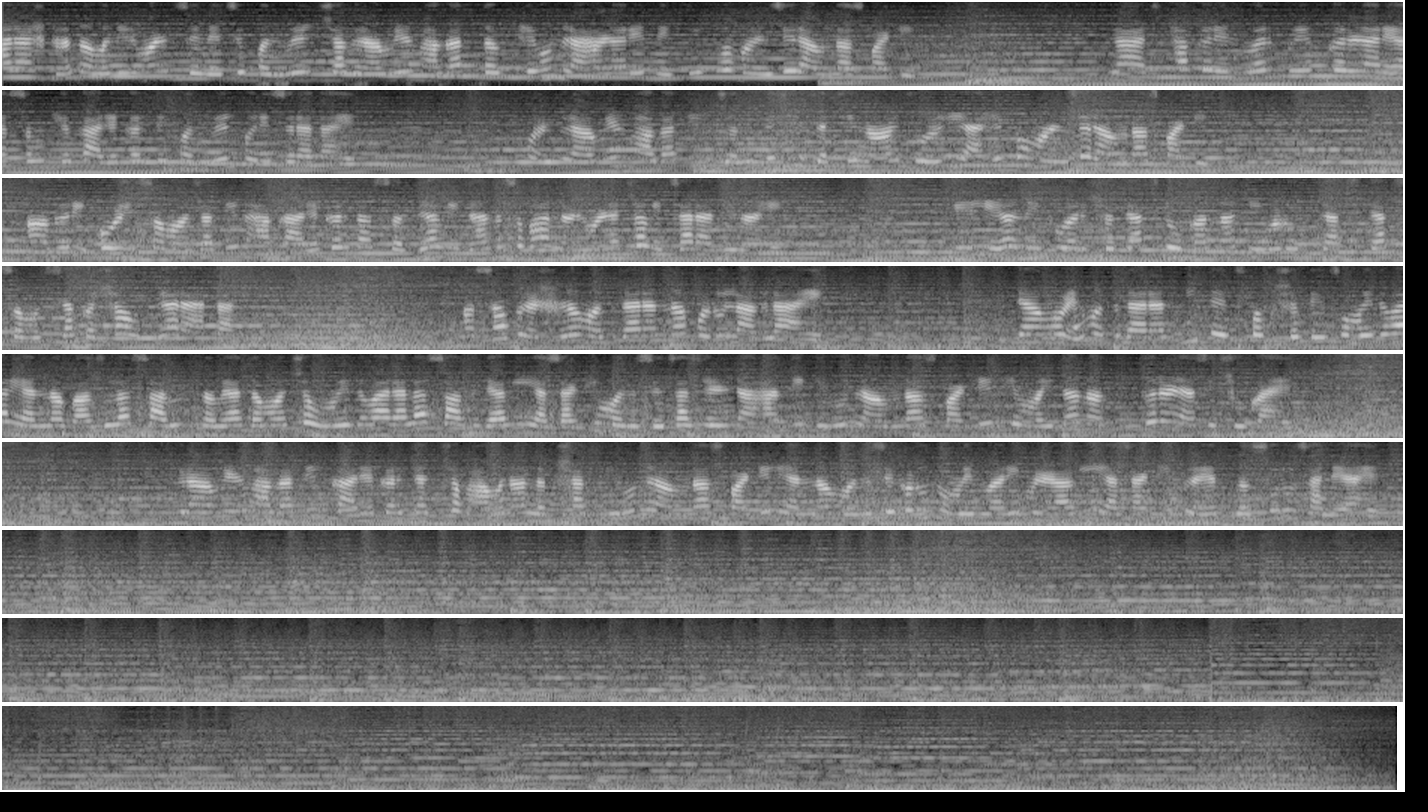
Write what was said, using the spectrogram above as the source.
महाराष्ट्र नवनिर्माण सेनेचे पनवेलच्या ग्रामीण भागात तग ठेवून राहणारे नेतृत्व म्हणजे रामदास पाटील. राज ठाकरेंवर प्रेम करणारे असंख्य कार्यकर्ते पनवेल परिसरात आहेत. पण ग्रामीण भागातील जनतेची ज्याची नाळ जुळली आहे तो म्हणजे रामदास पाटील. आगरी कोळी समाजातील हा कार्यकर्ता सध्या विधानसभा लढवण्याच्या विचाराधीन आहे. गेली अनेक वर्ष त्याच लोकांना निवडून त्याच त्याच समस्या कशा उभ्या राहतात? असा प्रश्न मतदारांना पडू लागला आहे. त्यामुळे मतदारांनी तेच पक्ष तेच उमेदवार यांना बाजूला सारून नव्या दमाच्या उमेदवाराला साथ द्यावी यासाठी मनसेचा झेंडा हाती घेऊन रामदास पाटील हे मैदानात उतरण्यास इच्छुक आहेत. ग्रामीण भागातील कार्यकर्त्यांच्या भावना लक्षात घेऊन रामदास पाटील यांना मनसेकडून उमेदवारी मिळावी यासाठी प्रयत्न सुरू झाले आहेत.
